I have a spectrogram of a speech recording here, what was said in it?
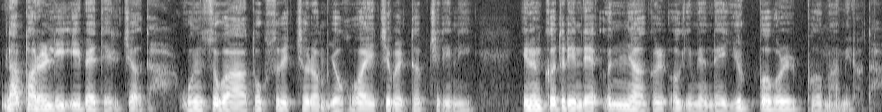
나팔을 네 입에 댈지어다 원수가 독수리처럼 여호와의 집을 덮치리니 이는 그들이 내 언약을 어기며 내 율법을 범함이로다.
